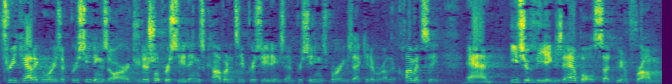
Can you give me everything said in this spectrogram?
three categories of proceedings are judicial proceedings, competency proceedings, and proceedings for executive or other clemency. And each of the examples, from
